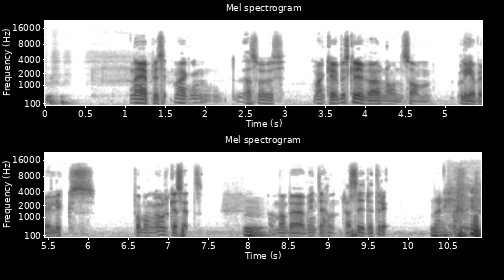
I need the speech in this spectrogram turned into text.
Nej, precis. Man, alltså, man kan ju beskriva någon som lever i lyx på många olika sätt. Mm. Man behöver inte hundra sidor till det. Nej.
